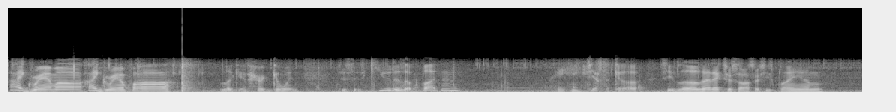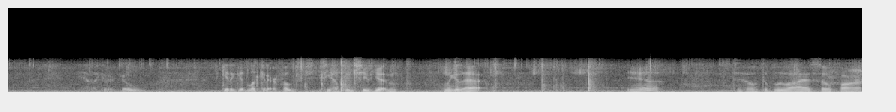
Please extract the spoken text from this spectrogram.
Hi, Grandma. Hi, Grandpa. Look at her going. Just as cute as a button. Hey, Jessica. She loves that saucer. She's playing. Yeah, look at her go. Let's get a good look at her, folks. See how big she's getting. Look at that. Yeah. Still with the blue eyes so far.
